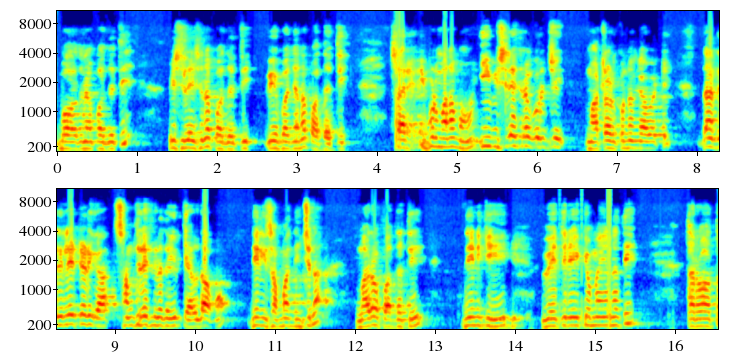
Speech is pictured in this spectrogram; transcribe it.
బోధన పద్ధతి విశ్లేషణ పద్ధతి విభజన పద్ధతి. సరే ఇప్పుడు మనము ఈ విశ్లేషణ గురించి మాట్లాడుకున్నాం కాబట్టి దాని రిలేటెడ్గా సంశ్లేషణ దగ్గరికి వెళ్దాము. దీనికి సంబంధించిన మరో పద్ధతి దీనికి వ్యతిరేకమైనది తర్వాత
